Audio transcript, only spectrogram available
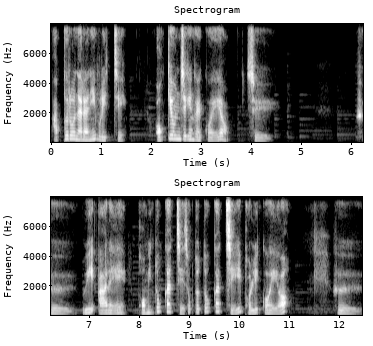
앞으로 나란히 브릿지. 어깨 움직임 갈 거예요. 술. 후. 위, 아래. 범위 똑같이, 속도 똑같이 벌릴 거예요. 후.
